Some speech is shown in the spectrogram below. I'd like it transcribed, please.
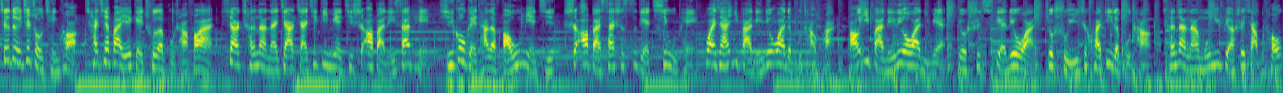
针对这种情况，拆迁办也给出了补偿方案，像陈奶奶家宅基地面积是二百零三平，提供给她的房屋面积是二百三十四点七五平，外加一百零六万的补偿款，而一百零六万里面有十七点六万就属于这块地的补偿。陈奶奶母女表示想不通，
